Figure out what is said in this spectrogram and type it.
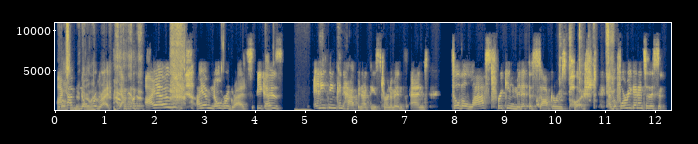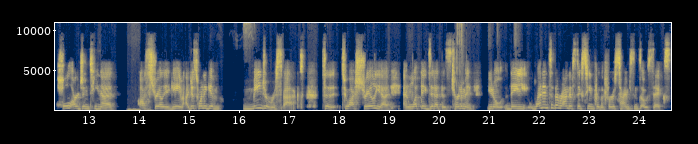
What I have no regrets. Yeah, I have. I have no regrets because anything can happen at these tournaments, and till the last freaking minute the Socceroos pushed. And before we get into this whole Argentina Australia game, I just want to give major respect to to Australia and what they did at this tournament. You know, they went into the round of 16 for the first time since 06.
